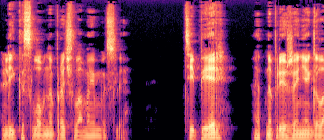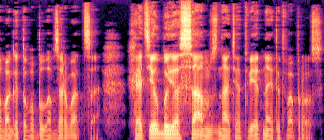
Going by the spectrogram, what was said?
Лика словно прочла мои мысли. Теперь от напряжения голова готова была взорваться. Хотел бы я сам знать ответ на этот вопрос.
